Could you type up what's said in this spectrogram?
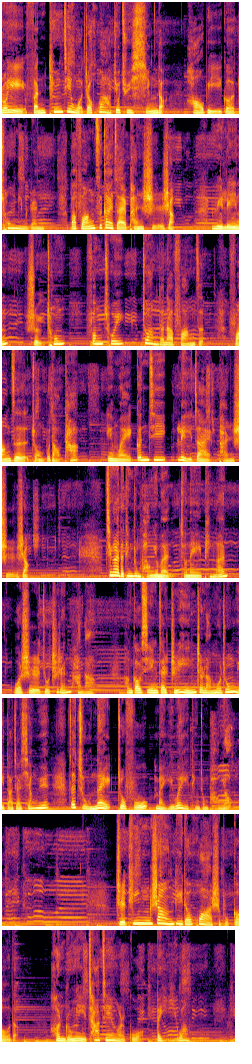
所以，凡听见我这话就去行的，好比一个聪明人，把房子盖在磐石上，雨淋、水冲、风吹，撞着那房子，房子总不倒塌，因为根基立在磐石上。亲爱的听众朋友们，祝你平安，我是主持人哈娜。很高兴在直营这栏目中与大家相约，在组内祝福每一位听众朋友。只听上帝的话是不够的，很容易擦肩而过，被遗忘；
